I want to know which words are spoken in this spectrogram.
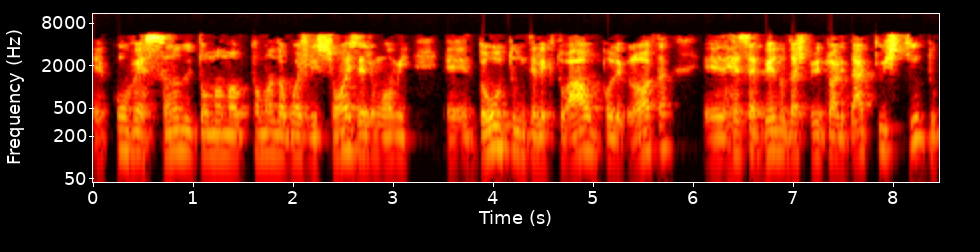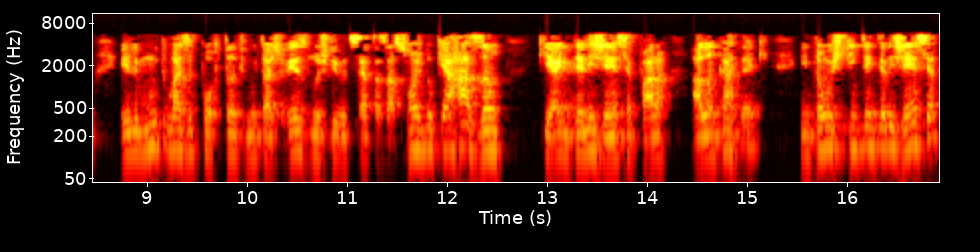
é, conversando e tomando, tomando, algumas lições. Ele é um homem é, douto, intelectual, um poliglota, é, recebendo da espiritualidade que o instinto ele é muito mais importante, muitas vezes, nos livros de certas ações do que a razão, que é a inteligência para Allan Kardec. Então, o instinto e a inteligência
